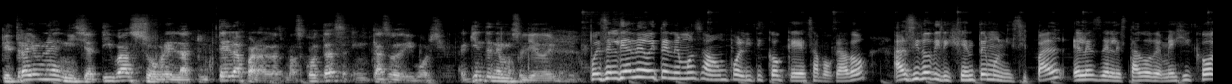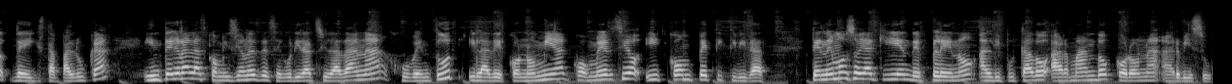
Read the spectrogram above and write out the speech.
que trae una iniciativa sobre la tutela para las mascotas en caso de divorcio. ¿A quién tenemos el día de hoy? Pues el día de hoy tenemos a un político que es abogado, ha sido dirigente municipal, él es del Estado de México, de Ixtapaluca, integra las comisiones de Seguridad Ciudadana, Juventud y la de Economía, Comercio y Competitividad. Tenemos hoy aquí en De Pleno al diputado Armando Corona Arbizu.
